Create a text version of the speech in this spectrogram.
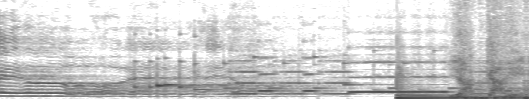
Yakari, Yakari,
